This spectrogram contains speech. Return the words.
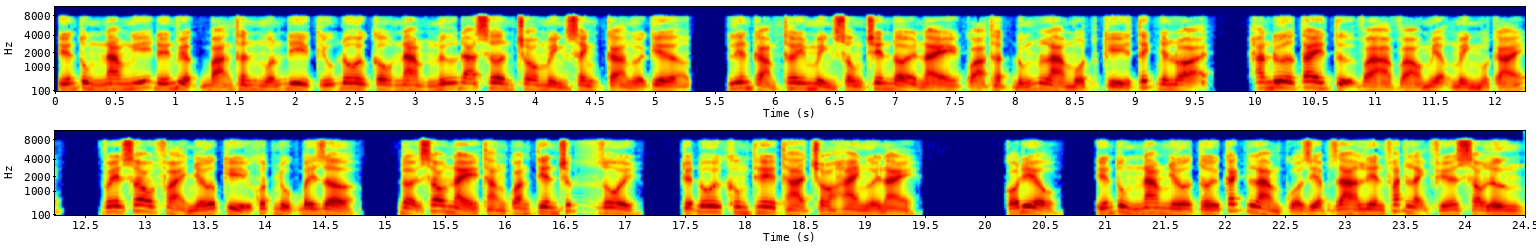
Yến Tùng Nam nghĩ đến việc bản thân muốn đi cứu đôi câu nam nữ đã sơn cho mình xanh cả người kia, liên cảm thấy mình sống trên đời này quả thật đúng là một kỳ tích nhân loại. Hắn đưa tay tự vả vào miệng mình một cái, về sau phải nhớ kỳ khuất nhục bây giờ, đợi sau này thằng quan tiên chức rồi, tuyệt đối không thê thà cho hai người này. Có điều, Yến Tùng Nam nhớ tới cách làm của Diệp ra liên phát lệnh phía sau lưng,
